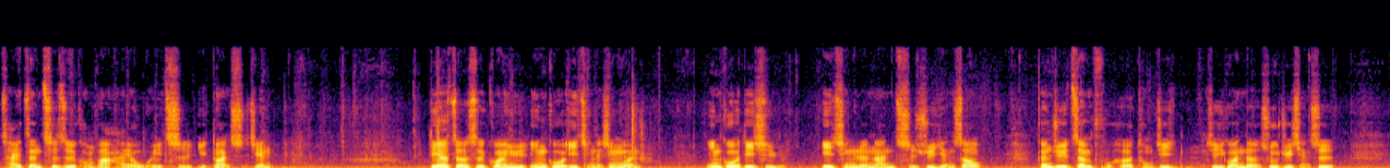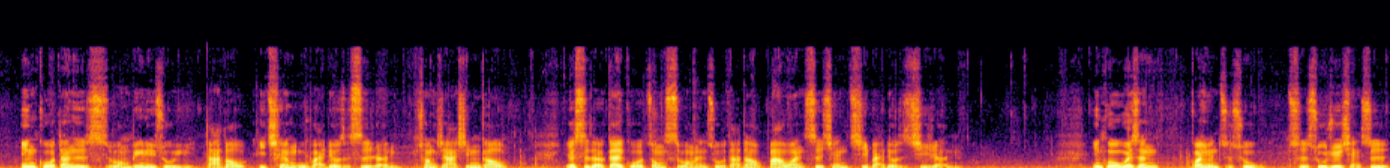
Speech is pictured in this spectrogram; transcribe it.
财政赤字恐怕还要维持一段时间。第二则是关于英国疫情的新闻。英国地区疫情仍然持续延烧。根据政府和统计机关的数据显示，英国单日死亡病例数已达到一千五百六十四人，创下新高，也使得该国总死亡人数达到八万四千七百六十七人。英国卫生官员指出，此数据显示，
